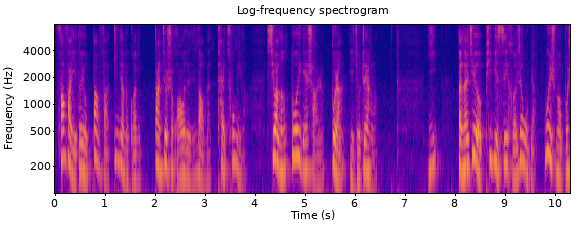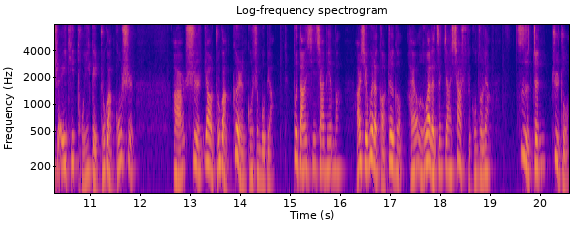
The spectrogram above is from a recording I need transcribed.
方法也都有办法定量的管理，但就是华为的领导们太聪明了，希望能多一点傻人，不然也就这样了。一、本来就有 PBC 和任务表，为什么不是 AT 统一给主管公示？而是要主管个人公示目标，不担心瞎编吗？而且为了搞这个，还要额外的增加下属的工作量，字斟句酌。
